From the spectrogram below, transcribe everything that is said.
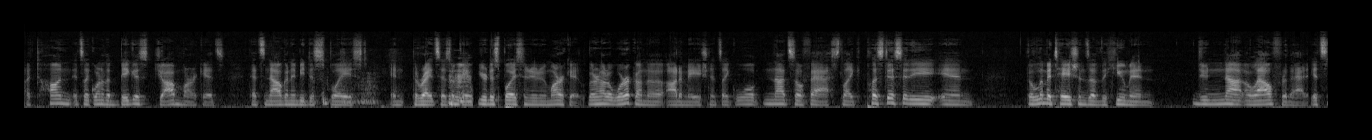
a ton it's like one of the biggest job markets that's now going to be displaced. And the right says, okay, mm-hmm. you're displaced into a new market. Learn how to work on the automation. It's like, well, not so fast. Like plasticity and the limitations of the human do not allow for that. It's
